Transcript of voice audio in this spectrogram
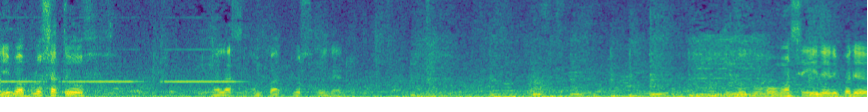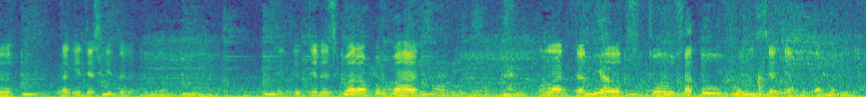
51 balas 49. Tunggu konfirmasi daripada target judge kita. Jika tiada sebarang perubahan Kelantan 2 Johor 1 bagi set yang pertama ini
